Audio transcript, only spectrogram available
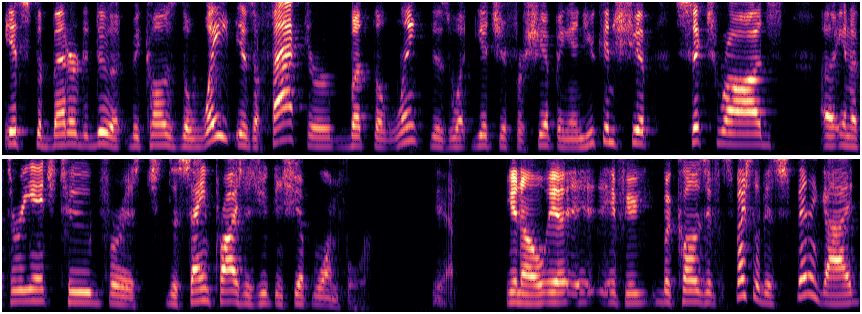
it's the better to do it because the weight is a factor, but the length is what gets you for shipping. And you can ship six rods uh, in a three inch tube for as, the same price as you can ship one for. Yeah. You know, if you because if especially if it's a spinning guide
